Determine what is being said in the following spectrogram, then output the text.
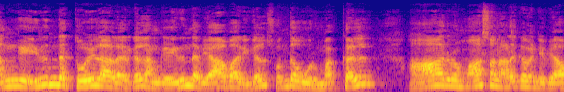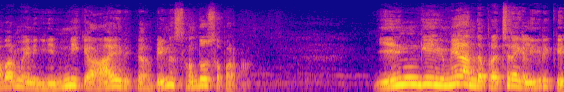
அங்கே இருந்த தொழிலாளர்கள் அங்கே இருந்த வியாபாரிகள் சொந்த ஊர் மக்கள் ஆறு மாதம் நடக்க வேண்டிய வியாபாரம் இன்னைக்கு இன்னைக்கு ஆயிருக்கு அப்படின்னு சந்தோஷப்படுறான். எங்கேயுமே அந்த பிரச்சனைகள் இருக்கு.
